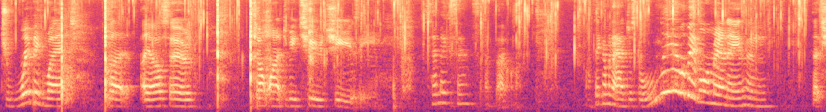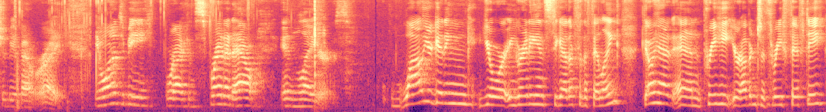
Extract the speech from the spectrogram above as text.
dripping wet, but I also don't want it to be too cheesy. Does that make sense? I, don't know. I think I'm going to add just a little bit more mayonnaise and that should be about right. You want it to be where I can spread it out in layers. While you're getting your ingredients together for the filling, go ahead and preheat your oven to 350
